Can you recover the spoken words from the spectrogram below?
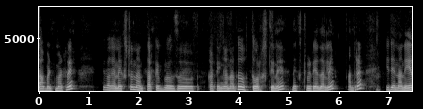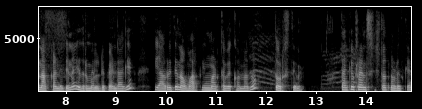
ಕಾಮೆಂಟ್ ಮಾಡಿರಿ. ಇವಾಗ ನೆಕ್ಸ್ಟು ನಾನು ತರ್ಟಿ ಬ್ಲೌಸು ಕಟಿಂಗ್ ಅನ್ನೋದು ತೋರಿಸ್ತೀನಿ ನೆಕ್ಸ್ಟ್ ವೀಡಿಯೋದಲ್ಲಿ ಅಂದರೆ ಇದೇ, ನಾನು ಏನು ಹಾಕ್ಕೊಂಡಿದ್ದೀನಿ ಇದ್ರ ಮೇಲೆ ಡಿಪೆಂಡ್ ಆಗಿ ಯಾವ ರೀತಿ ನಾವು ಮಾರ್ಕಿಂಗ್ ಮಾಡ್ಕೋಬೇಕು ಅನ್ನೋದು ತೋರಿಸ್ತೀನಿ. ಥ್ಯಾಂಕ್ ಯು ಫ್ರೆಂಡ್ಸ್ ಇಷ್ಟೊತ್ತು ನೋಡಿದ್ದಕ್ಕೆ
